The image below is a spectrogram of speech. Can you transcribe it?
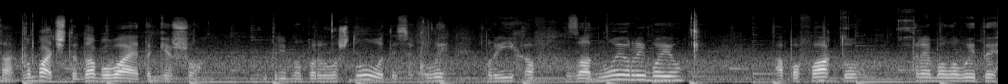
Так, ну бачите, да, буває таке, що потрібно перелаштовуватися, коли приїхав за одною рибою, а по факту треба ловити,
